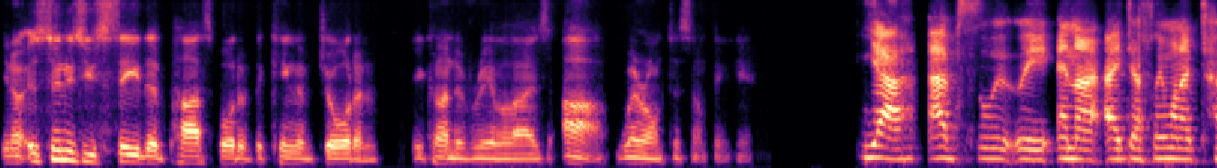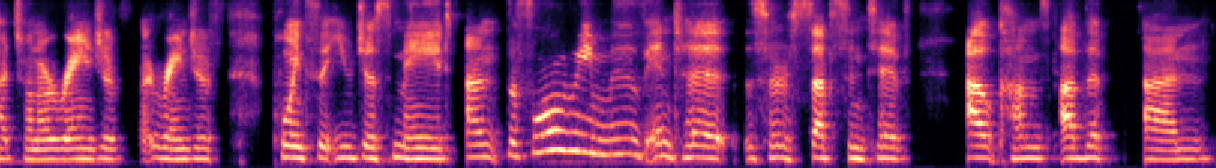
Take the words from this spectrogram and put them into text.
You know, as soon as you see the passport of the King of Jordan, you kind of realize, ah, we're onto something here. Yeah, absolutely. And I, I, definitely want to touch on a range of a range of points that you just made. Um, before we move into the sort of substantive outcomes of the um,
